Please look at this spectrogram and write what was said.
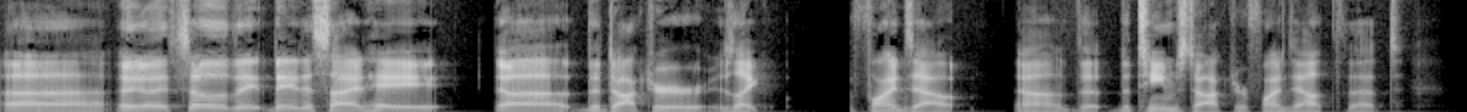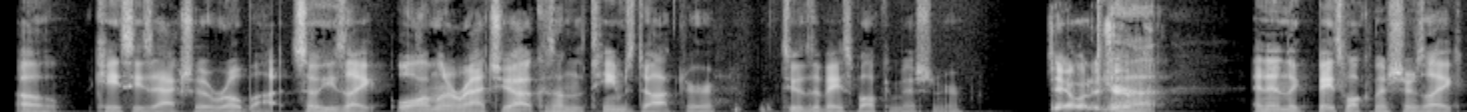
uh, anyway, so they they decide, hey, uh, the doctor is like finds out uh, the the team's doctor finds out that oh Casey's actually a robot. So he's like, well, I'm gonna rat you out because I'm the team's doctor to the baseball commissioner. Yeah, what a jerk. Uh, and then the baseball commissioner's like,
